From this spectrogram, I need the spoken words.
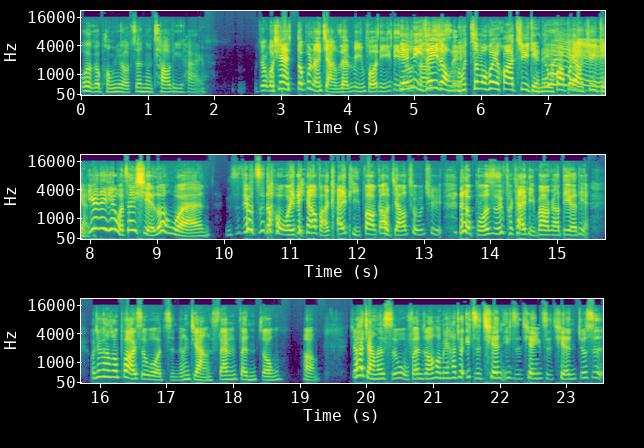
我有个朋友真的超厉害。就我现在都不能讲人名，佛你一定连你这一种这么会画句点的也画不了句点。因为那天我在写论文，你就知道我一定要把开题报告交出去。那个博士开题报告第二天，我就跟他说不好意思，我只能讲三分钟。哈，就他讲了十五分钟，后面他就一直签，一直签，一直签，就是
